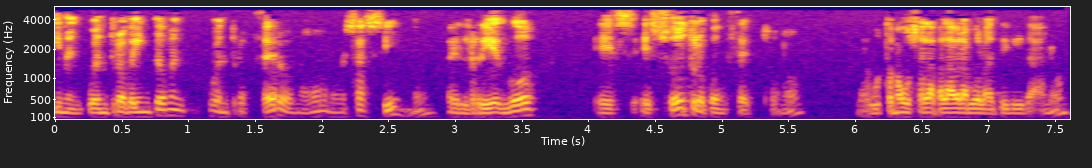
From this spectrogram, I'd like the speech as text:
y me encuentro 20 o me encuentro cero. No, no es así, ¿no? El riesgo es, es otro concepto, ¿no? Me gusta más usar la palabra volatilidad, ¿no?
